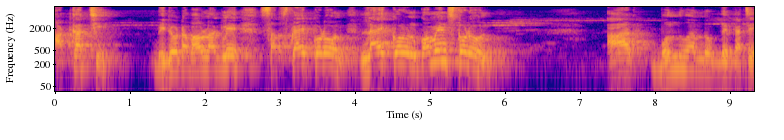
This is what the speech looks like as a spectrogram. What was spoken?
আটকাচ্ছে? ভিডিওটা ভালো লাগলে সাবস্ক্রাইব করুন, লাইক করুন, কমেন্টস করুন। আর বন্ধু বান্ধবদের কাছে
